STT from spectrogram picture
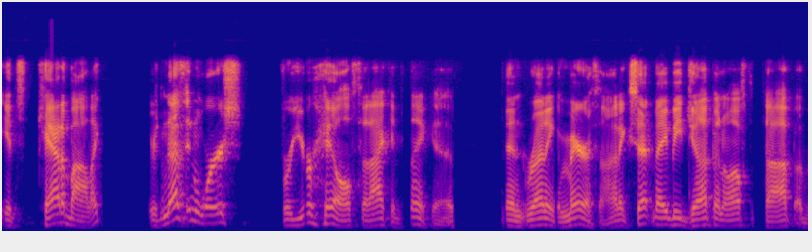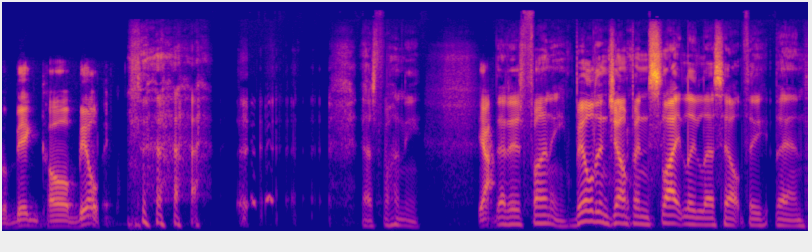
it's catabolic. There's nothing worse for your health that I could think of than running a marathon, except maybe jumping off the top of a big tall building. That's funny. Yeah. That is funny. Building jumping slightly less healthy than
